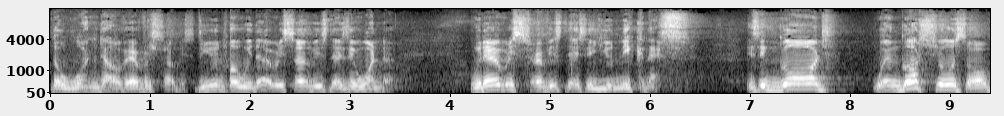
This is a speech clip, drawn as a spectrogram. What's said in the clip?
the wonder of every service. Do you know with every service there's a wonder? With every service there's a uniqueness. You see, God, when God shows up,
